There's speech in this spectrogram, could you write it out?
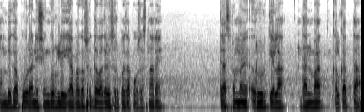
अंबिकापूर आणि शिंगुर्ली या भागातसुद्धा वादळी स्वरूपाचा पाऊस असणार आहे. त्याचप्रमाणे रूरकेला धनबाद कलकत्ता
